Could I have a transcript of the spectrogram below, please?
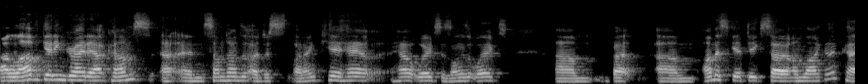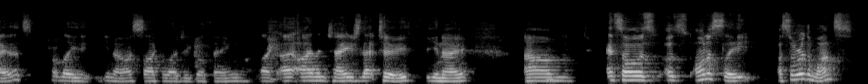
I love getting great outcomes, uh, and sometimes I just I don't care how how it works as long as it works. Um, but um, I'm a skeptic, so I'm like, okay, that's probably you know a psychological thing. Like I, I haven't changed that tooth, you know. Um, and so I was, I was honestly, I saw her the once,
